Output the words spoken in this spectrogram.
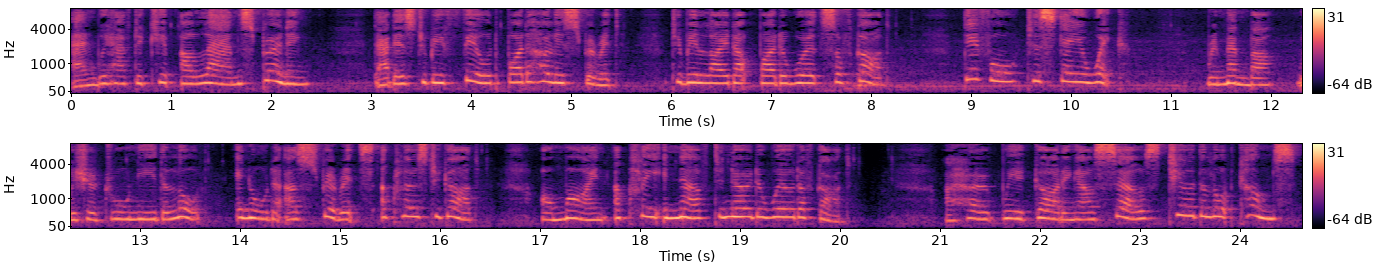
and we have to keep our lamps burning. that is to be filled by the Holy Spirit, to be lighted up by the words of God. Therefore, to stay awake. Remember, we should draw near the Lord in order our spirits are close to God, our minds are clear enough to know the will of God. I hope we are guarding ourselves till the Lord comes.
